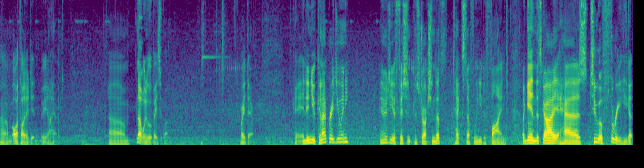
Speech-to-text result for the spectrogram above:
Um, oh, I thought I did. Maybe I haven't. Um, no, we'll do a basic one. Right there. Okay, and then you. Can I upgrade you any? Energy efficient construction. That's tech stuff we need to find. Again, this guy has two of three. He's got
